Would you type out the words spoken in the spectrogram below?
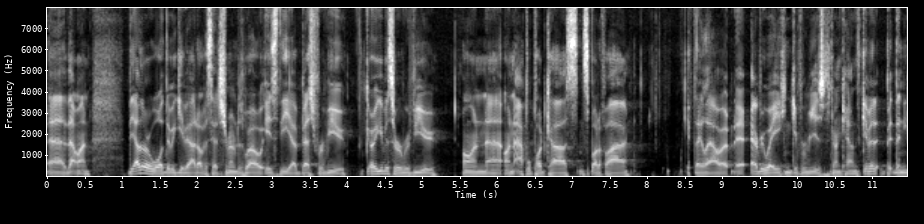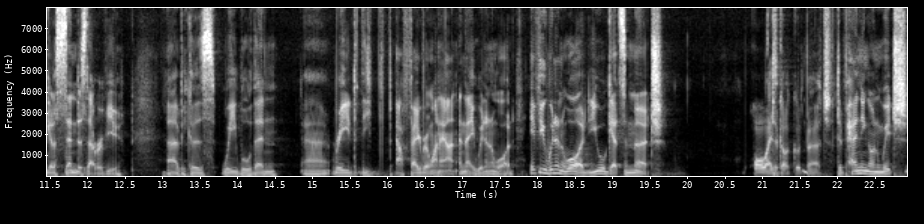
uh, that one. The other award that we give out obviously I just remembered as well is the uh, best review. Go give us a review on uh, on apple podcasts and spotify. If they allow it everywhere you can give reviews to drunk hounds give it but then you got to send us that review uh, because we will then uh, read the our favorite one out and they win an award. If you win an award you will get some merch. Always got good merch. depending on which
